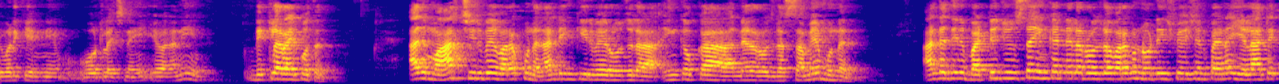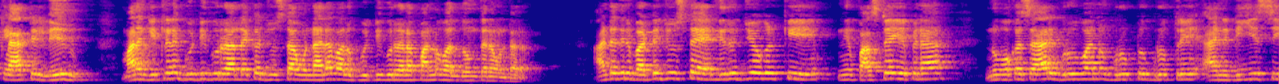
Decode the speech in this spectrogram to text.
ఎవడికి ఎన్ని ఓట్లు వచ్చినాయి అని డిక్లేర్ అయిపోతుంది. అది మార్చి ఇరవై వరకు ఉన్నది. అంటే ఇంక ఇరవై రోజుల ఇంకొక నెల రోజుల సమయం ఉన్నది. అంటే దీన్ని బట్టి చూస్తే ఇంకా నెల రోజుల వరకు నోటిఫికేషన్ పైన ఎలాంటి క్లారిటీ లేదు. మనం గిట్లనే గుడ్డి గుర్రాల లెక్క చూస్తూ ఉండాలి వాళ్ళు గుడ్డి గుర్రాల పనులు వాళ్ళు దొంగతూనే ఉంటారు. అంటే దీన్ని బట్టి చూస్తే నిరుద్యోగులకి నేను ఫస్టే చెప్పిన నువ్వు ఒకసారి group one group two group three and DSC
